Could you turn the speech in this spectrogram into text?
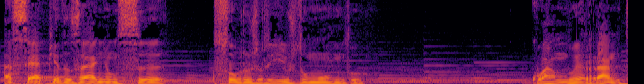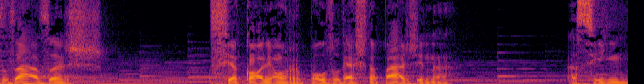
A sépia desenham-se sobre os rios do mundo, quando errantes asas se acolhem ao repouso desta página. Assim,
